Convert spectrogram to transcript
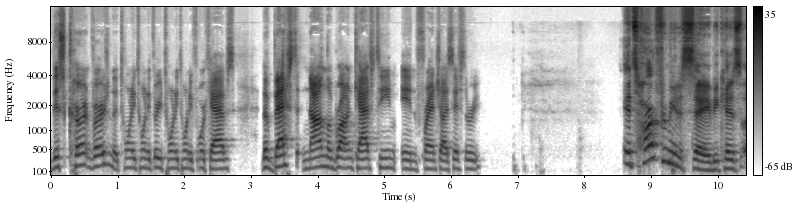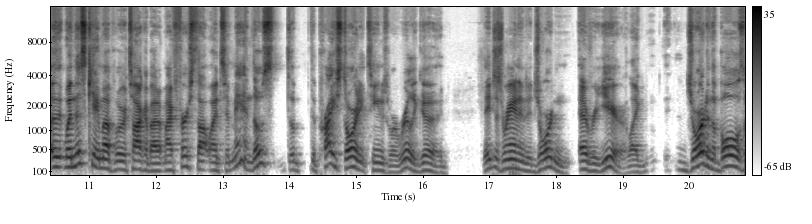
this current version, the 2023 2024 Cavs, the best non LeBron Cavs team in franchise history? It's hard for me to say because uh, when this came up, we were talking about it. My first thought went to, man, those the, the Price Daugherty teams were really good. They just ran into Jordan every year. Like Jordan, the Bulls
